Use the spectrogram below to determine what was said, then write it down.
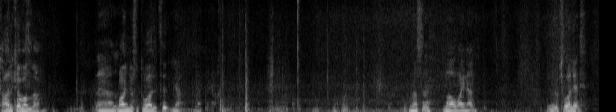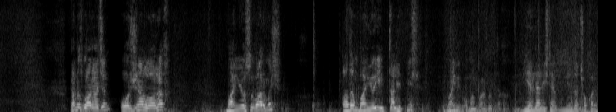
Harika valla. e, Banyosu, tuvaleti. ya, Burası lavaboyla e, tuvalet. Yalnız bu aracın orijinal olarak banyosu varmış. Adam banyoyu iptal etmiş. Banyo, aman pardon. bir dakika. Yerler işte bu yerler çok kaygan.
